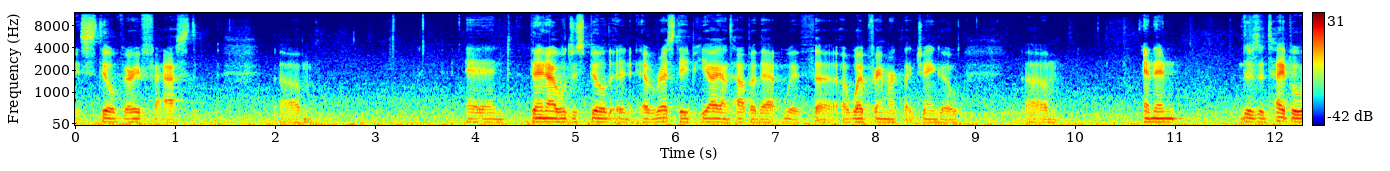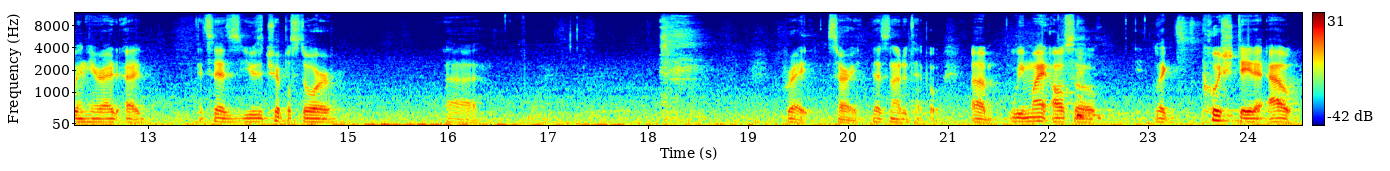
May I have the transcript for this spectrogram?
is still very fast. Um, and then I will just build an, a REST API on top of that with uh, a web framework like Django. Um, and then there's a typo in here. I, I, it says use a triple store. Uh, right, sorry, that's not a typo. Um, we might also like push data out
